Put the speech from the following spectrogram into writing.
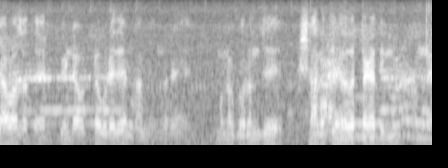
যাওয়া যাতের প্রিন্ট আউটটা উড়ে দেন। আমি আপনারে মনে করেন যে সাড়ে তিন হাজার টাকা দিব আপনি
